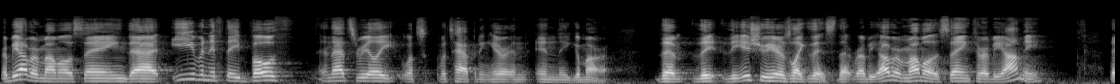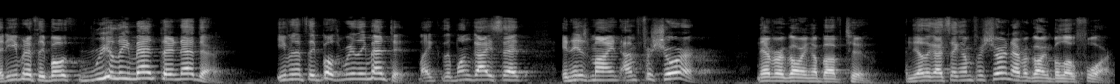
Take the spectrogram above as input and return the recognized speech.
Rabbi Abar is saying that even if they both, and that's really what's, what's happening here in, in the Gemara. The, the, the issue here is like this, that Rabbi Abar is saying to Rabbi Ami, that even if they both really meant their neder, even if they both really meant it, like the one guy said, in his mind, I'm for sure never going above two. And the other guy saying, I'm for sure never going below four.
